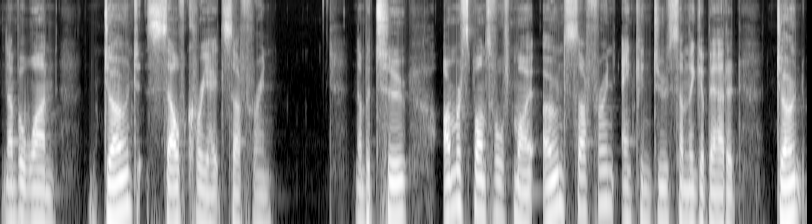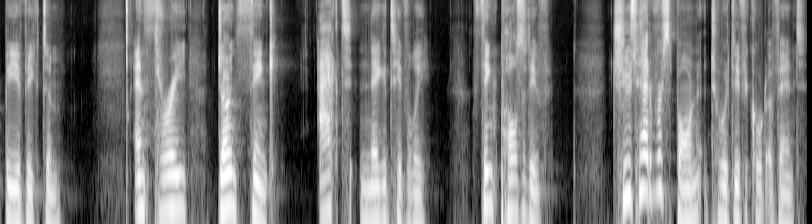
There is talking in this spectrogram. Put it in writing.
Number one, don't self create suffering. Number two, I'm responsible for my own suffering and can do something about it. Don't be a victim. And three, don't think, act negatively. Think positive. Choose how to respond to a difficult event.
